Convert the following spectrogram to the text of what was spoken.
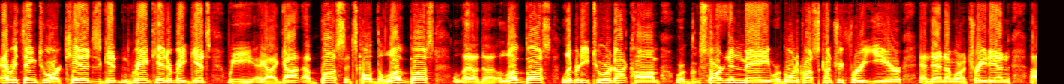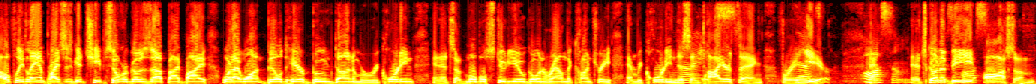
everything to our kids, getting grandkids. everybody gets. We uh, got a bus. It's called the Love Bus, uh, the Love Bus, LibertyTour.com. We're g starting in May. We're going across the country for a year, and then I'm going to trade in. Uh, hopefully, land prices get cheap, silver goes up. I buy what I want, build here, boom, done, and we're recording. And it's a mobile studio going around the country and recording this entire thing for a That's year. Awesome. It's going to be awesome. awesome.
